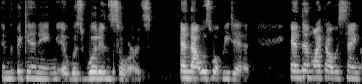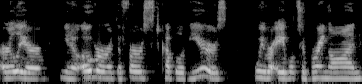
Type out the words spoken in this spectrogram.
in the beginning, it was wooden swords, and that was what we did. And then, like I was saying earlier, you know, over the first couple of years, we were able to bring on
